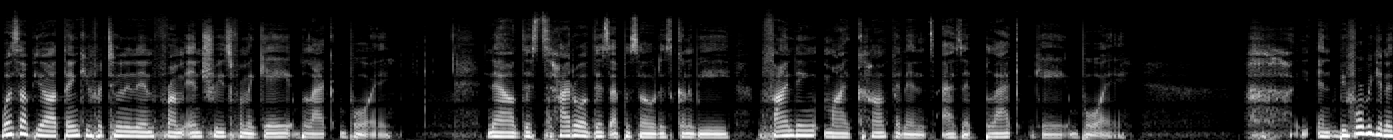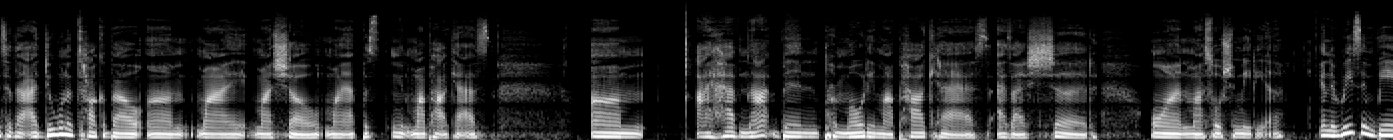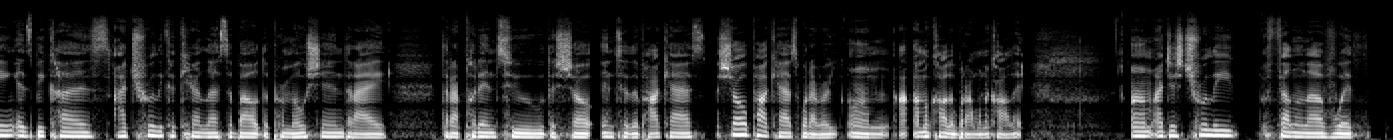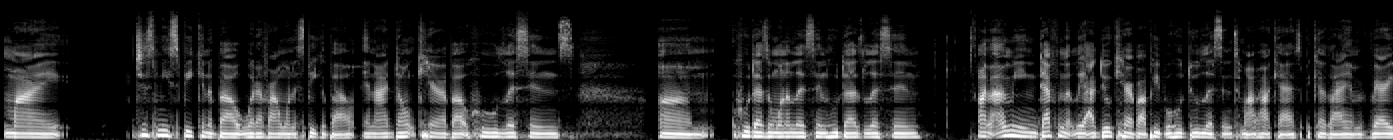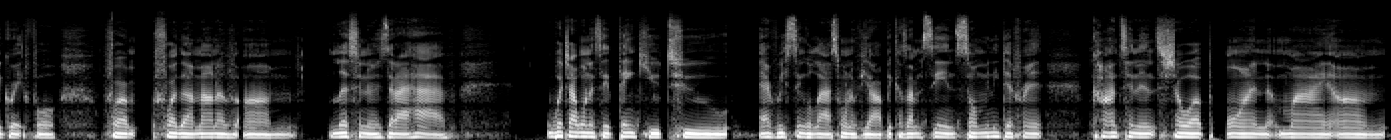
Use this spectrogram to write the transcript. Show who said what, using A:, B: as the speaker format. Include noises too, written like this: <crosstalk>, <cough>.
A: What's up, y'all? Thank you for tuning in from Entries from a Gay Black Boy. Now, this title of this episode is going to be Finding My Confidence as a Black Gay Boy. <sighs> And before we get into that, I do want to talk about um, my my show, my episode, my podcast. Um, I have not been promoting my podcast as I should on my social media. And the reason being is because I truly could care less about the promotion that I that I put into the show into the podcast show podcast whatever um I, am gonna call it what I want to call it. Um I just truly fell in love with my just me speaking about whatever I want to speak about. And I don't care about who listens um who doesn't want to listen who does listen I, mean definitely I do care about people who do listen to my podcast because I am very grateful for for the amount of um listeners that I have which I want to say thank you to every single last one of y'all because I'm seeing so many different continents show up on my um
